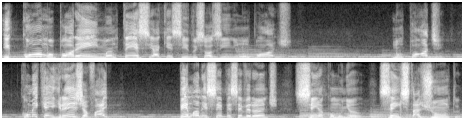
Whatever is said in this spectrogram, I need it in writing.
E como, porém, manter-se aquecidos sozinho? Não pode. Não pode. Como é que a igreja vai permanecer perseverante sem a comunhão, sem estar junto,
